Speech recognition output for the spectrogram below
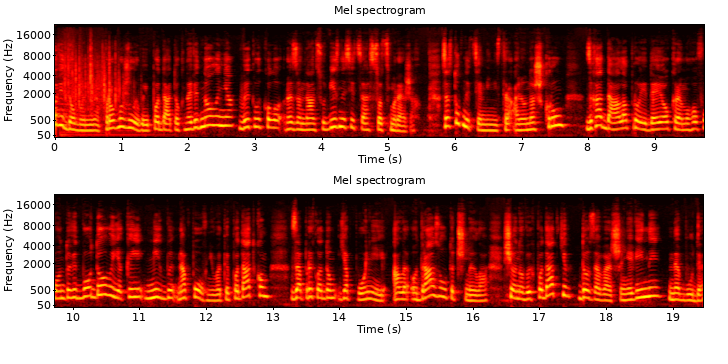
Повідомлення про можливий податок на відновлення викликало резонанс у бізнесі та соцмережах. Заступниця міністра Альона Шкрум згадала про ідею окремого фонду відбудови, який міг би наповнювати податком за прикладом Японії, але одразу уточнила, що нових податків до завершення війни не буде.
